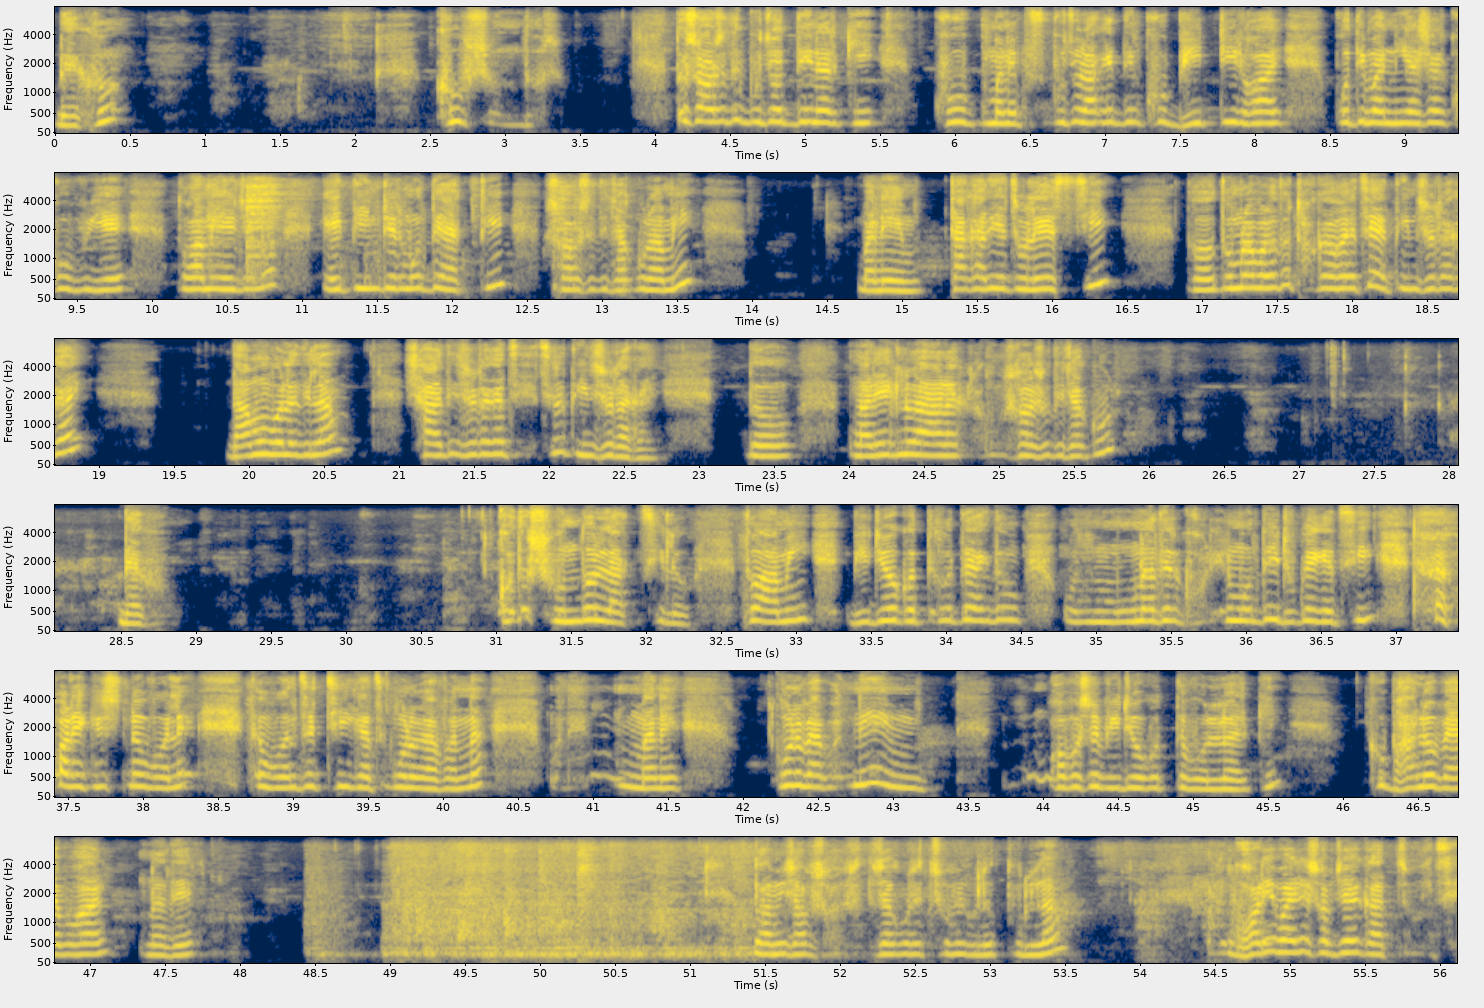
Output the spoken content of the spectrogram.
দেখো। খুব সুন্দর। তো সরস্বতী পুজোর দিন আর কি খুব মানে পুজোর আগের দিন খুব ভিড় হয়, প্রতিমা নিয়ে আসার খুব ইয়ে। তো আমি এই জন্য এই তিনটের মধ্যে একটি সরস্বতী ঠাকুর আমি মানে টাকা দিয়ে চলে এসেছি। তো তোমরা বলো তো ঠকা হয়েছে তিনশো টাকায়? দামও বলে দিলাম, সাড়ে তিনশো টাকা চেয়েছিল তিনশো টাকায়। তো আর এগুলো আর এক রকম সরস্বতী ঠাকুর। দেখো। সুন্দর লাগছিল। তো আমি ভিডিও করতে করতে একদম ওনাদের ঘরের মধ্যেই ঢুকে গেছি, হরে কৃষ্ণ বলে। তো বলছে, ঠিক আছে, কোনো ব্যাপার না। মানে মানে কোনো ব্যাপার নেই, অবশ্যই ভিডিও করতে বলল আর কি। খুব ভালো ব্যবহার ওনাদের। তো আমি সব সরস্বতী ঠাকুরের ছবিগুলো তুললাম। ঘরে বাইরে সব জায়গায় কাজ চলছে।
